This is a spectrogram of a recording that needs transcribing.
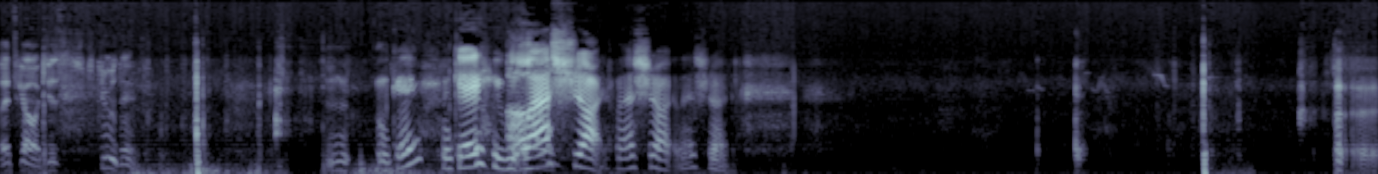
let's go. Just screw this. Okay. Okay. Um, last shot. Last shot. Last shot. Uh-uh.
